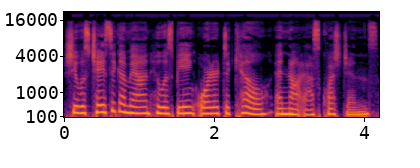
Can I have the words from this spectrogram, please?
She was chasing a man who was being ordered to kill and not ask questions.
